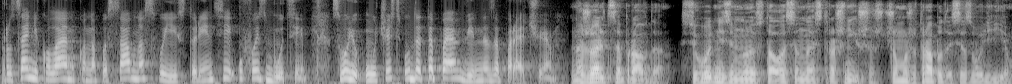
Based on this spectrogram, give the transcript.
Про це Ніколаєнко написав на своїй сторінці у Фейсбуці. Свою участь у ДТП він не заперечує. На жаль, це правда. Сьогодні зі мною сталося найстрашніше, що може трапитися з водієм.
